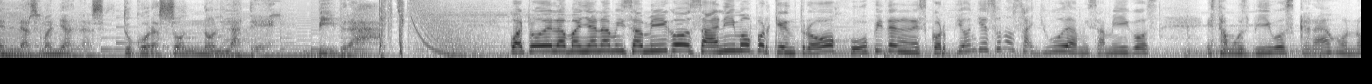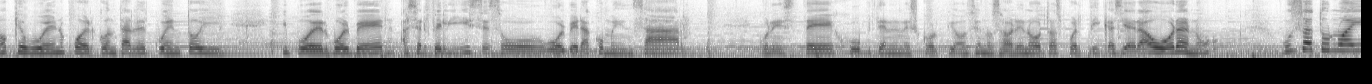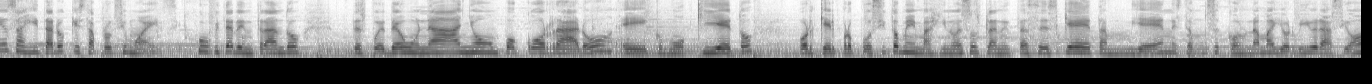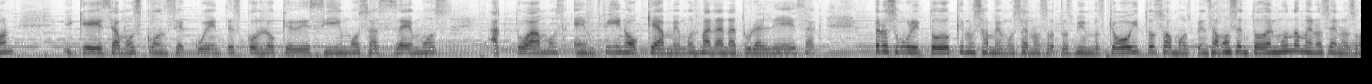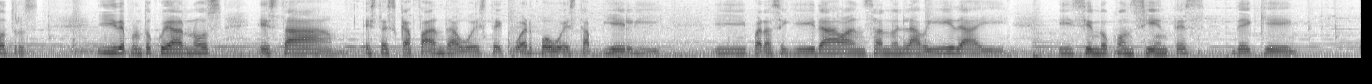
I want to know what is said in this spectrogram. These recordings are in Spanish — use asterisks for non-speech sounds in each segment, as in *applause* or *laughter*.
En las mañanas, tu corazón no late, vibra. 4 de la mañana, mis amigos, ánimo porque entró Júpiter en Escorpión y eso nos ayuda, mis amigos. Estamos vivos, carajo, ¿no? Qué bueno poder contar el cuento y, y poder volver a ser felices o volver a comenzar. Con este Júpiter en Escorpión se nos abren otras puerticas y era hora, ¿no? Un Saturno ahí en Sagitario que está próximo a ese. Júpiter entrando después de un año un poco raro, eh, como quieto, porque el propósito, me imagino, de esos planetas es que también estemos con una mayor vibración y que seamos consecuentes con lo que decimos, hacemos, actuamos, en fin, o que amemos más la naturaleza, pero sobre todo que nos amemos a nosotros mismos, que bobitos somos, pensamos en todo el mundo menos en nosotros y de pronto cuidarnos esta, esta escafandra o este cuerpo o esta piel y, para seguir avanzando en la vida y, siendo conscientes de que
